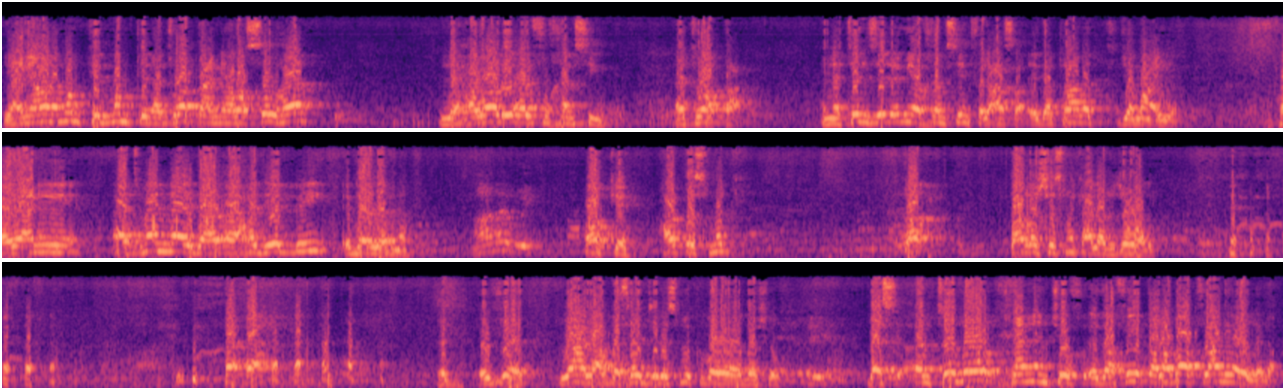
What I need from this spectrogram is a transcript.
يعني أنا ممكن ممكن أتوقع إني أوصلها لحوالي 1050 أتوقع ان تنزل 150 في العصا إذا كانت جماعية. فيعني أتمنى إذا أحد يبي يبلغنا أنا أبوي أوكي حط اسمك. طرش اسمك على جوالي. زين. لا لا بسجل اسمك ب- بشوف. بس انتظر خلينا نشوف إذا في طلبات ثانية ولا لا.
